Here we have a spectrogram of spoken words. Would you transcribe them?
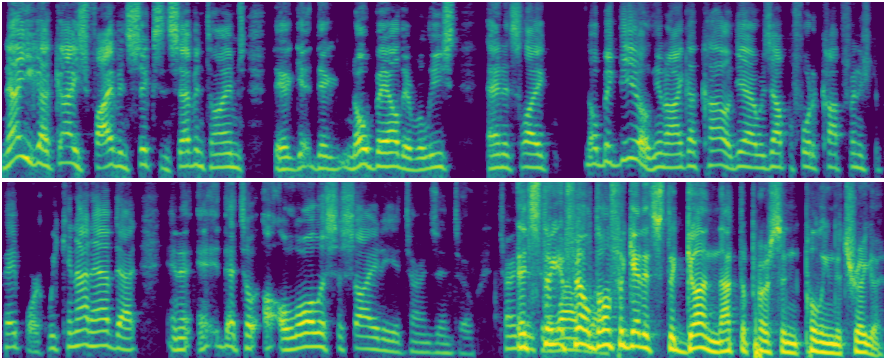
Now you got guys five and six and seven times. They get they no bail, they're released, and it's like no big deal. You know, I got collared. Yeah, I was out before the cop finished the paperwork. We cannot have that, and that's a, a lawless society. It turns into. Turns It's into the Phil, West. don't forget it's the gun, not the person pulling the trigger.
